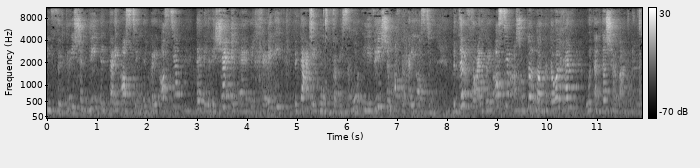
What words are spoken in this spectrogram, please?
infiltration لل periosteum، ال periosteum ده الغشاء الخارجي بتاع ال bone فبيسموه elevation of the periosteum. بترفع ال periosteum عشان تقدر تتوغل وتنتشر بعد كده.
